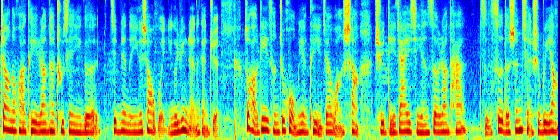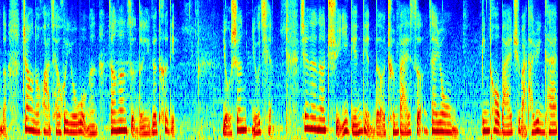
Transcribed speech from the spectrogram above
这样的话，可以让它出现一个渐变的一个效果，一个晕染的感觉。做好第一层之后，我们也可以再往上去叠加一些颜色，让它紫色的深浅是不一样的。这样的话，才会有我们脏脏紫的一个特点，有深有浅。现在呢，取一点点的纯白色，再用。冰透白去把它晕开，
